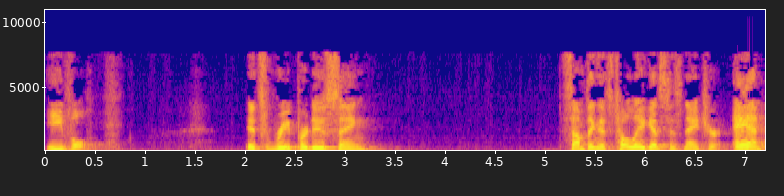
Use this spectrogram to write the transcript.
evil. It's reproducing something that's totally against its nature and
